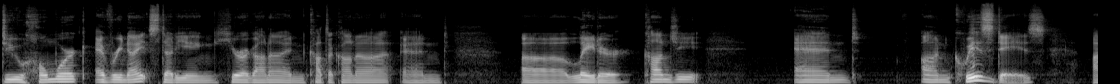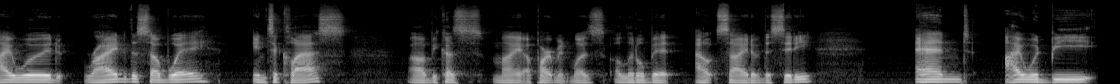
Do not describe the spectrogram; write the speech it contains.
do homework every night studying hiragana and katakana and uh, later kanji. And on quiz days, I would ride the subway into class uh, because my apartment was a little bit outside of the city. And I would be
